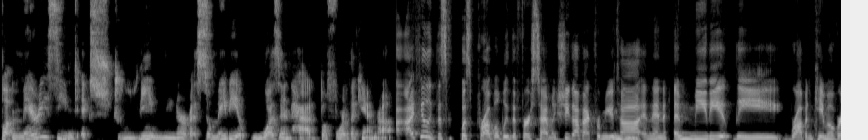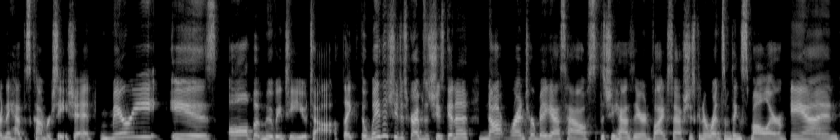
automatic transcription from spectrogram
But Meri seemed extremely nervous. So maybe it wasn't had before the camera. I feel like this was probably the first time. Like she got back from Utah mm-hmm. and then immediately Robyn came over and they had this conversation. Meri is all but moving to Utah. Like the way that she describes it, she's gonna not rent her big ass house that she has there in Flagstaff. She's gonna rent something smaller. And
